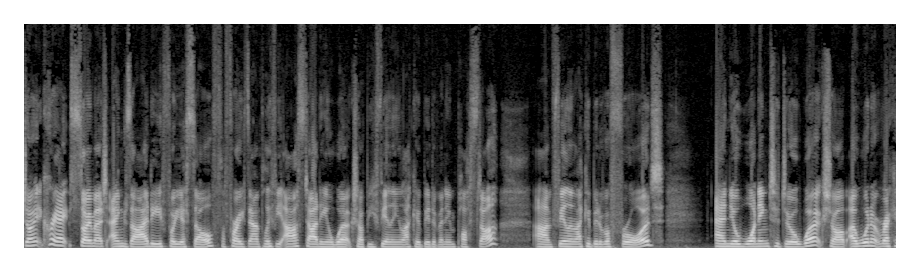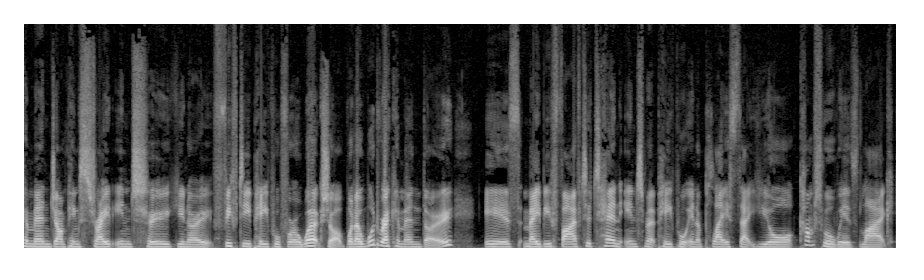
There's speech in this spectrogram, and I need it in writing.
don't create so much anxiety for yourself. For example, if you are starting a workshop, you're feeling like a bit of an imposter, um, feeling like a bit of a fraud, and you're wanting to do a workshop, I wouldn't recommend jumping straight into, you know, 50 people for a workshop. What I would recommend though is maybe five to 10 intimate people in a place that you're comfortable with. Like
